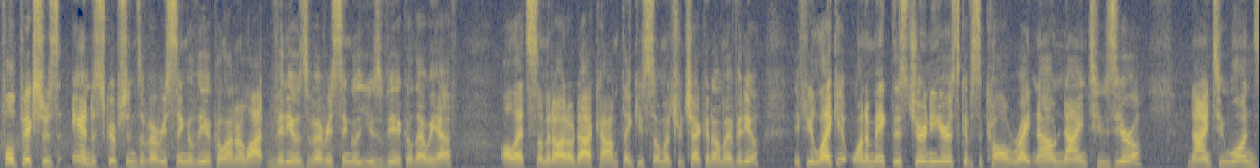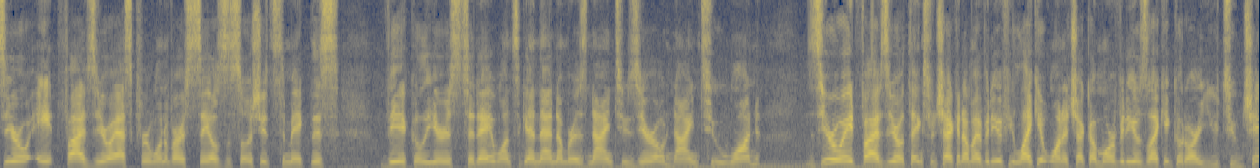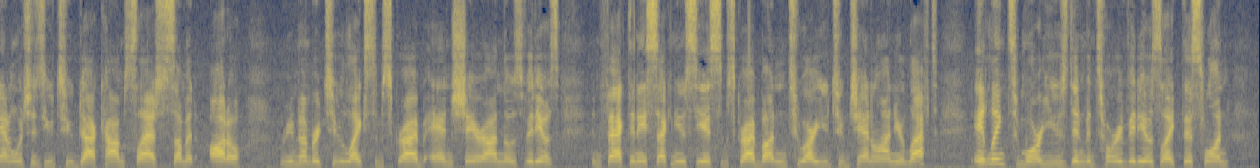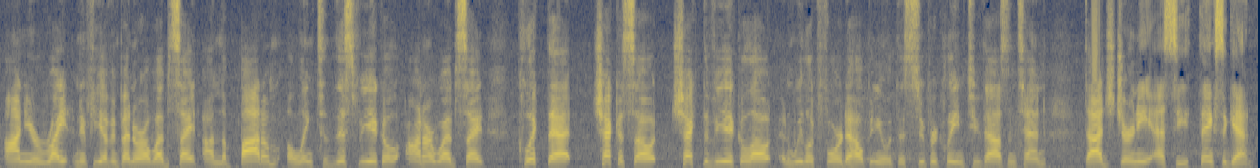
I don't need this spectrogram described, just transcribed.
Full pictures and descriptions of every single vehicle on our lot, videos of every single used vehicle that we have, all at summitauto.com. Thank you so much for checking out my video. If you like it, want to make this journey yours, give us a call right now, 920 921 0850. Ask for one of our sales associates to make this vehicle years today. Once again, that number is 920 921 0850. Thanks for checking out my video. If you like it, want to check out more videos like it, go to our YouTube channel, which is youtube.com slash summit auto. Remember to like, subscribe, and share on those videos. In fact, in a second, you'll see a subscribe button to our YouTube channel on your left, a link to more used inventory videos like this one on your right. And if you haven't been to our website, on the bottom, a link to this vehicle on our website. Click that, check us out, check the vehicle out, and we look forward to helping you with this super clean 2010 Dodge Journey SE. Thanks again.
